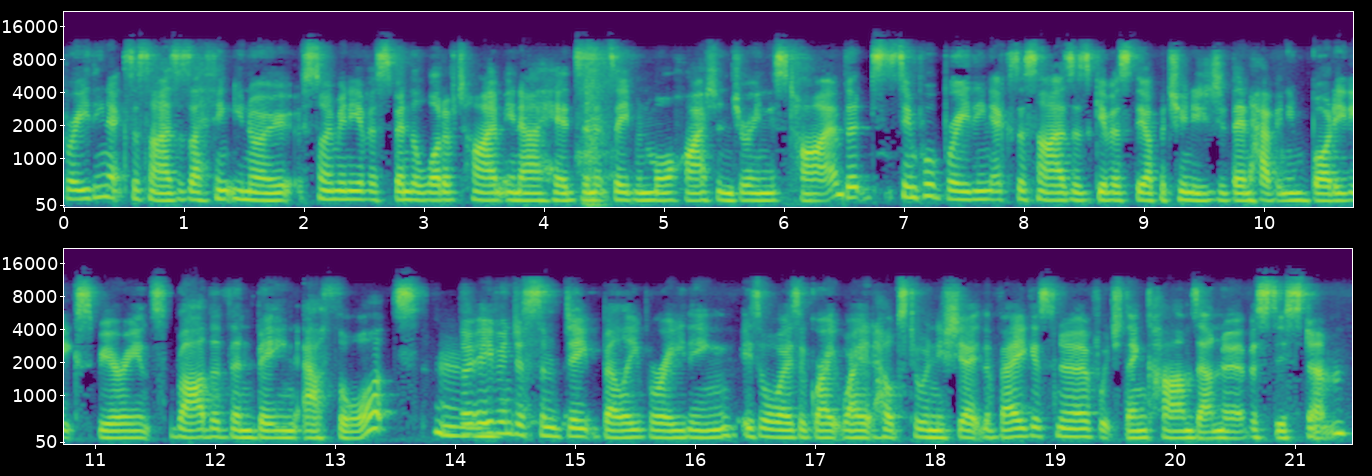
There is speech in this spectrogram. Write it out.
breathing exercises, I think, you know, so many of us spend a lot of time in our heads, and it's even more heightened during this time. That simple breathing exercises give us the opportunity to then have an embodied experience rather than being our thoughts. Mm. So, even just some deep belly breathing is always a great way. It helps to initiate the vagus nerve, which then calms our nervous system.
